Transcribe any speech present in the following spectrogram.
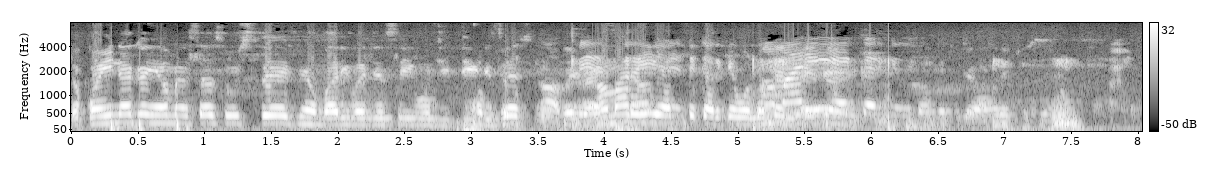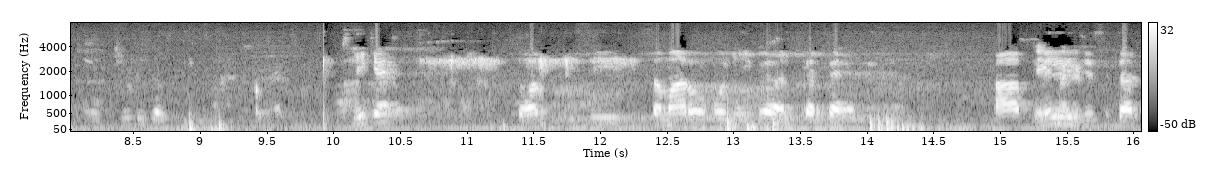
तो कहीं ना कहीं हम ऐसा सोचते हैं कि हमारी वजह से ही वो जीती है। हमारे ही एक्ट करके वो लोग हमारे hack करके वो लोग ठीक है। तो हम इसी समारोह को यहीं पे अंत करते हैं। आप मिल। सिद्धार्थ।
